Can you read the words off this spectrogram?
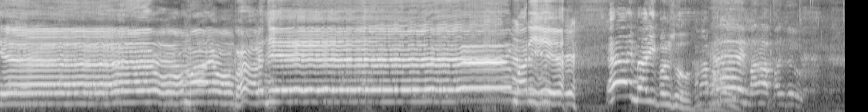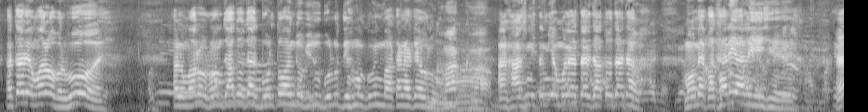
કે ઓ માયો ભળજે. મારી એ મારી પંચો અત્યારે મારો પ્રભુ હોય. અને મારો રોમ જાતો જાત બોલતો હોય જો બીજું બોલું દેહમાં ગોવિંદ માતાના કે ખમા ખમા આ હાસની તમે મને અત્યારે જાતો જાત મોમે પથારી આલી છે. હે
